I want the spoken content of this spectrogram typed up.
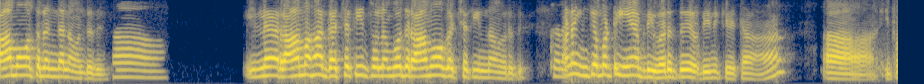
ராமோத்திரன் தானே வந்தது. இல்ல ராமஹா கச்சத்தின்னு சொல்லும்போது ராமோ கச்சத்தின்னு தான் வருது. ஆனா இங்க மட்டும் ஏன் அப்படி வருது அப்படின்னு கேட்டா இப்ப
